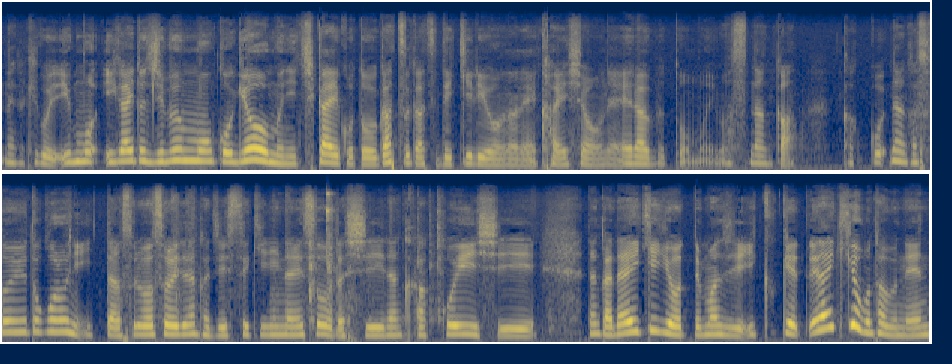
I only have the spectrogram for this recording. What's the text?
なんか結構意外と自分もこう業務に近いことをガツガツできるようなね会社をね選ぶと思います。なんかかっこなんかそういうところに行ったらそれはそれでなんか実績になりそうだしなんかかっこいいしなんか大企業ってマジ行くけど大企業も多分ね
